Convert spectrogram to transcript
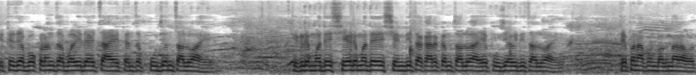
इथे ज्या बोकडांचा बळी द्यायचा आहे त्यांचं पूजन चालू आहे. तिकडे मध्ये शेडमध्ये शेंडीचा कार्यक्रम चालू आहे पूजाविधी चालू आहे. ते पण आपण बघणार आहोत.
